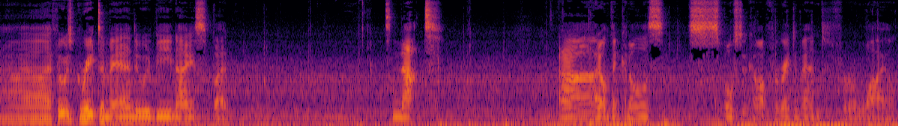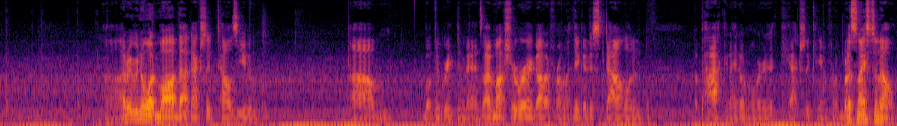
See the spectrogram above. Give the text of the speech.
Uh, if it was great demand, it would be nice, but it's not. Uh, I don't think canola's supposed to come up for great demand for a while. Uh, I don't even know what mod that actually tells you um, about the great demands. I'm not sure where I got it from. I think I just downloaded a pack and I don't know where it actually came from. But it's nice to know.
